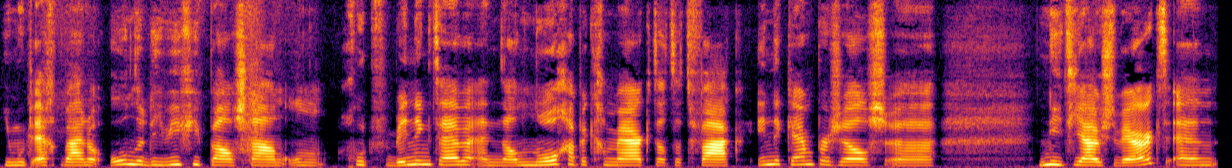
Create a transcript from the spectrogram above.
Je moet echt bijna onder die wifi-paal staan om goed verbinding te hebben. En dan nog heb ik gemerkt dat het vaak in de camper zelfs uh, niet juist werkt. En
